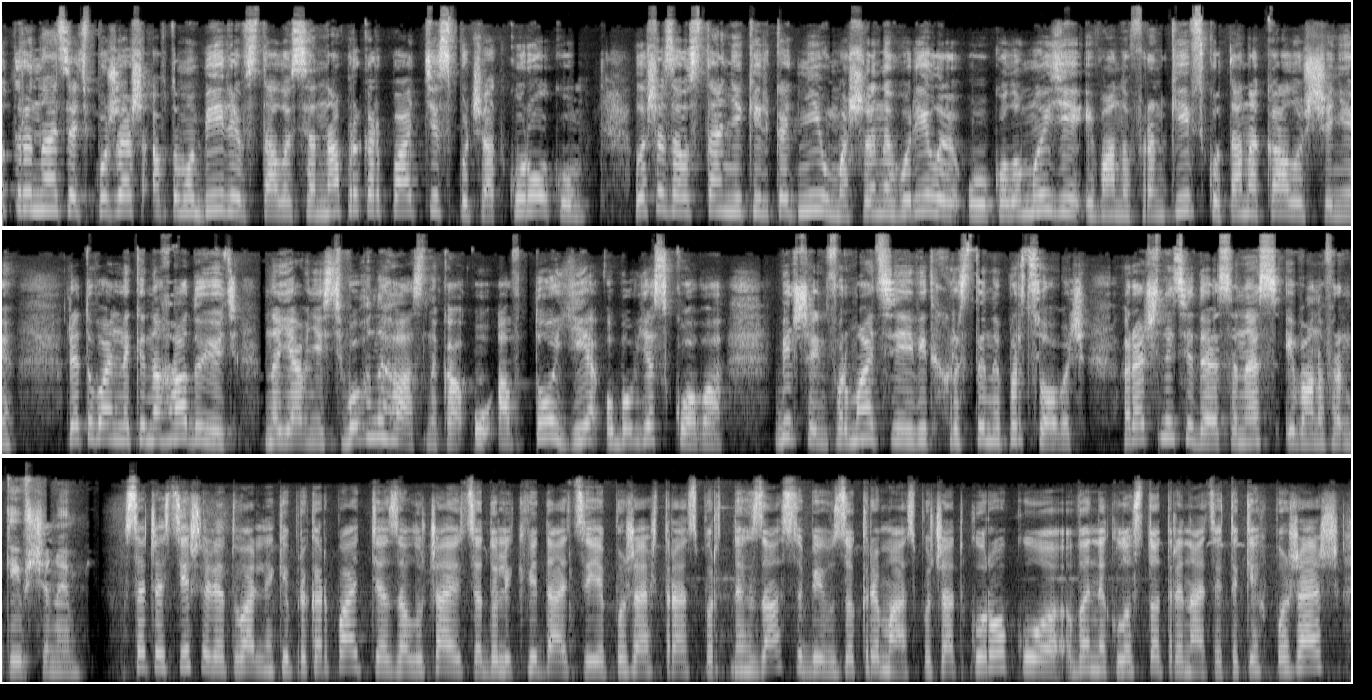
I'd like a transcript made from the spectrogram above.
113 пожеж автомобілів сталося на Прикарпатті з початку року. Лише за останні кілька днів машини горіли у Коломиї, Івано-Франківську та на Калущині. Рятувальники нагадують, наявність вогнегасника у авто є обов'язкова. Більше інформації від Христини Перцович, речниці ДСНС Івано-Франківщини. Все частіше рятувальники Прикарпаття залучаються до ліквідації пожеж транспортних засобів. Зокрема, з початку року виникло 113 таких пожеж.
